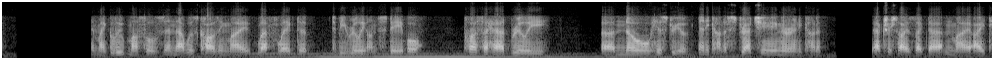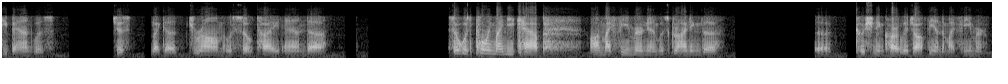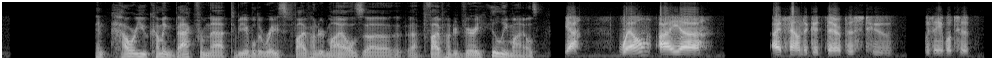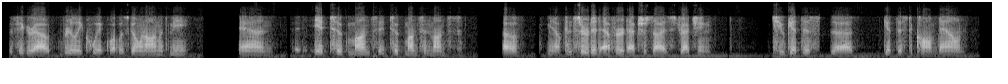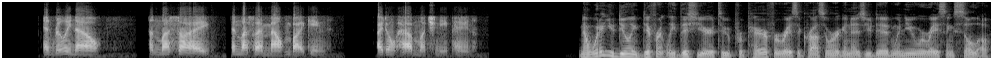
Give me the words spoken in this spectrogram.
in my glute muscles, and that was causing my left leg to to be really unstable. Plus, I had really uh, no history of any kind of stretching or any kind of exercise like that, and my IT band was just like a drum. It was so tight, and uh, so it was pulling my kneecap on my femur, and it was grinding the the cushioning cartilage off the end of my femur. And how are you coming back from that to be able to race 500 miles, uh, 500 very hilly miles? Yeah. Well, I uh, I found a good therapist who was able to figure out really quick what was going on with me, and it took months. It took months and months of you know concerted effort, exercise, stretching to get this uh, get this to calm down. And really now, unless I unless I'm mountain biking, I don't have much knee pain. Now, what are you doing differently this year to prepare for Race Across Oregon as you did when you were racing solo?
